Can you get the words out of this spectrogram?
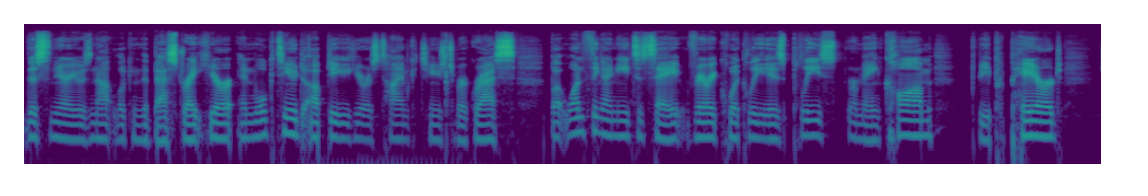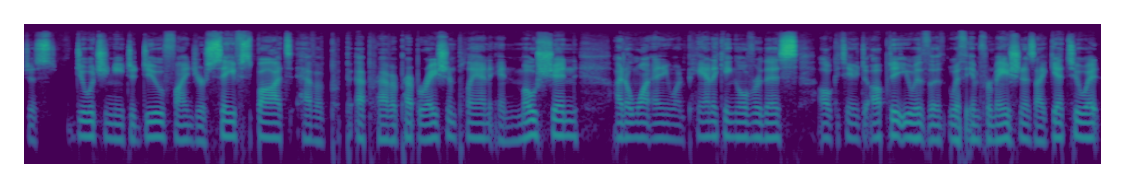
this scenario is not looking the best right here, and we'll continue to update you here as time continues to progress. But one thing I need to say very quickly is please remain calm, be prepared, just do what you need to do find your safe spot have a have a preparation plan in motion. I don't want anyone panicking over this. I'll continue to update you with with information as i get to it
